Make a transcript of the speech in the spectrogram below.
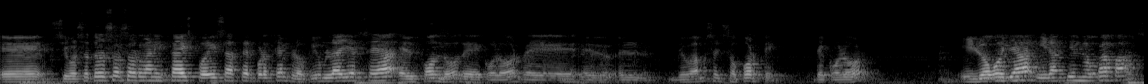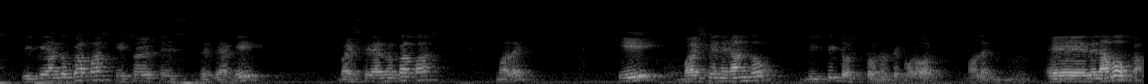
eh, si vosotros os organizáis, podéis hacer, por ejemplo, que un layer sea el fondo de color, de, el, el- digamos, el soporte de color. Y luego ya ir haciendo capas, ir creando capas, que eso es desde aquí. Vais creando capas, ¿vale? Y vais generando distintos tonos de color, ¿vale? Eh, de la boca,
